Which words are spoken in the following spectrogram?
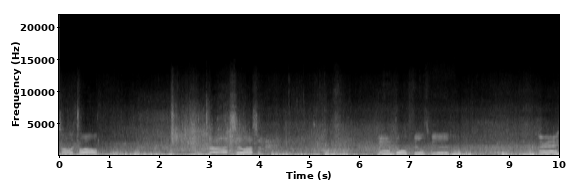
Solid 12. Oh, that's so awesome. Man, gold feels good. All right.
